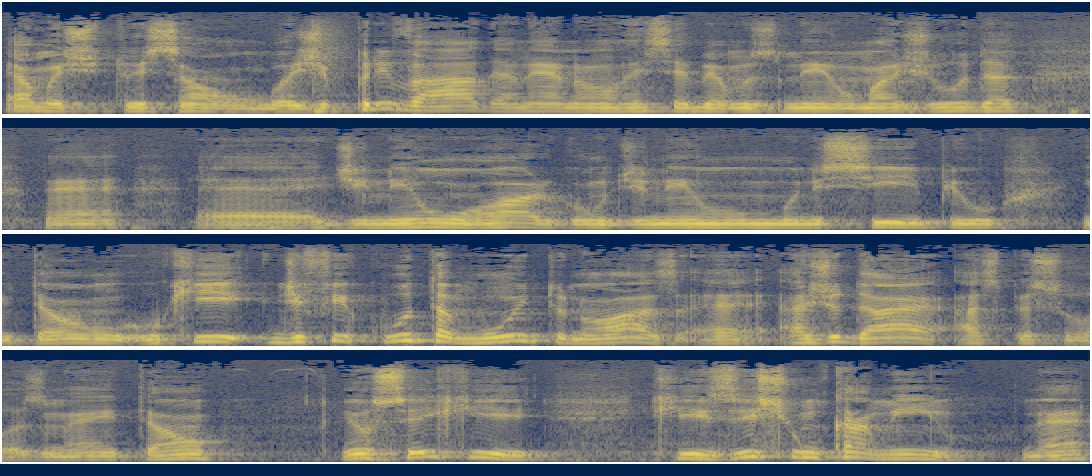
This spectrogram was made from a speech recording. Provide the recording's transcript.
é uma instituição hoje privada, né, não recebemos nenhuma ajuda né, é, de nenhum órgão, de nenhum município. Então, o que dificulta muito nós é ajudar as pessoas. Né? Então, eu sei que, que existe um caminho né,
